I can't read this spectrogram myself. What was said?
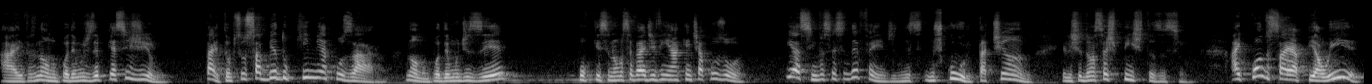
Aí eu falei: não, não podemos dizer porque é sigilo. Tá, então eu preciso saber do que me acusaram. Não, não podemos dizer porque senão você vai adivinhar quem te acusou. E assim você se defende, no escuro, tateando. Eles te dão essas pistas assim. Aí quando sai a Piauí,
